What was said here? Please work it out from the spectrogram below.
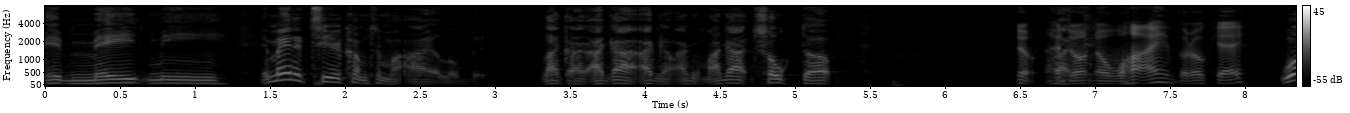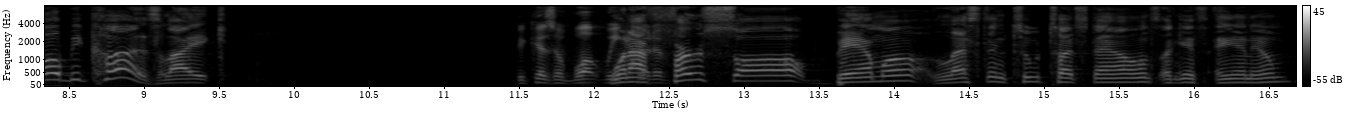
It made me. It made a tear come to my eye a little bit. Like I, I got, I got, I got choked up. I don't, I don't know why, but okay. Well, because like Because of what we when I have. first saw Bama less than two touchdowns against A and M,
